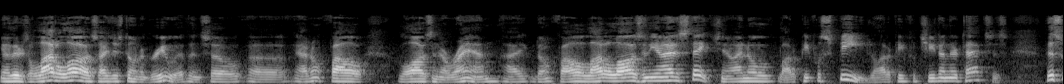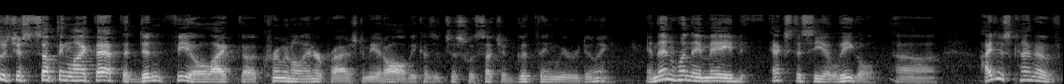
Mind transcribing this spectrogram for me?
you know, there's a lot of laws I just don't agree with, and so uh, I don't follow laws in Iran. I don't follow a lot of laws in the United States. You know, I know a lot of people speed, a lot of people cheat on their taxes. This was just something like that that didn't feel like a criminal enterprise to me at all because it just was such a good thing we were doing. And then when they made ecstasy illegal, uh, I just kind of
